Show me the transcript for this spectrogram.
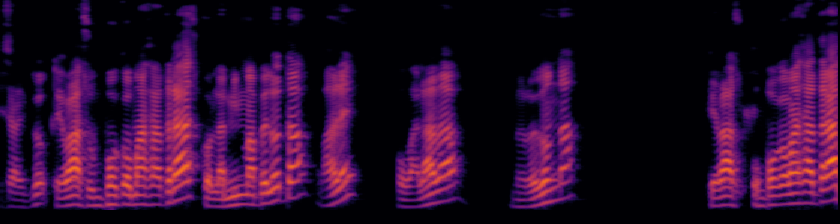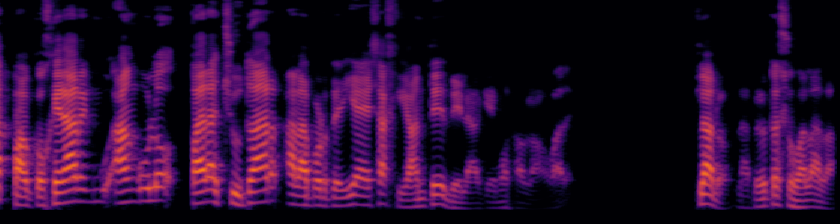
Exacto. Te vas un poco más atrás con la misma pelota, ¿vale? Ovalada, no redonda. Te vas un poco más atrás para coger ángulo para chutar a la portería esa gigante de la que hemos hablado. Claro, la pelota es ovalada.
